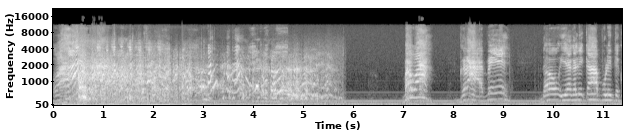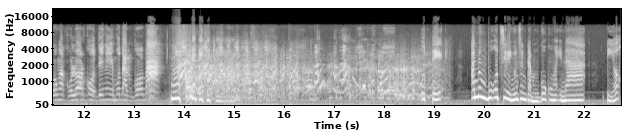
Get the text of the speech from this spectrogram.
Bawa! Grabe! Daw iya gali ka politiko nga kolor ko di nga imudam ko ba? Ote, anong buot silingon sang damgo ko nga ina piyok?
